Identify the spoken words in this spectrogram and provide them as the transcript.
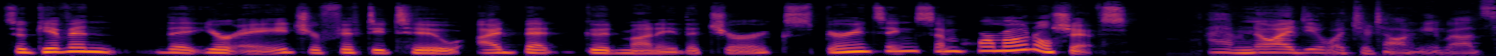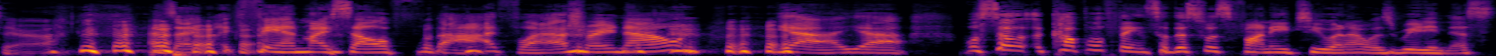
So given that your age, you're 52, I'd bet good money that you're experiencing some hormonal shifts. I have no idea what you're talking about, Sarah. As I like fan myself with a hot flash right now. Yeah, yeah. Well, so a couple things. So this was funny too when I was reading this,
